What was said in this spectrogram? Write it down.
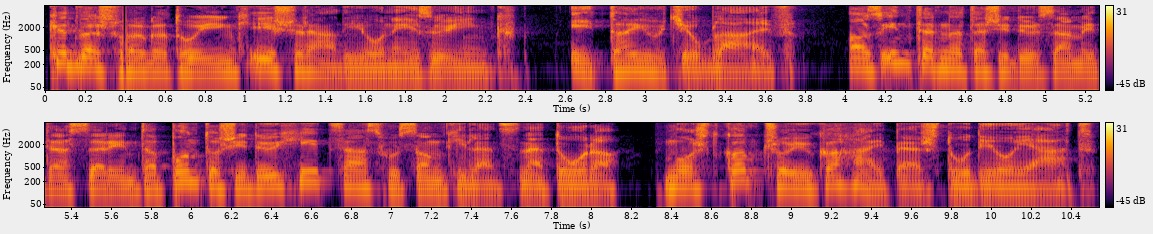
Kedves hallgatóink és rádiónézőink! Itt a YouTube Live. Az internetes időszámítás szerint a pontos idő 729 net óra. Most kapcsoljuk a Hyper stúdióját.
